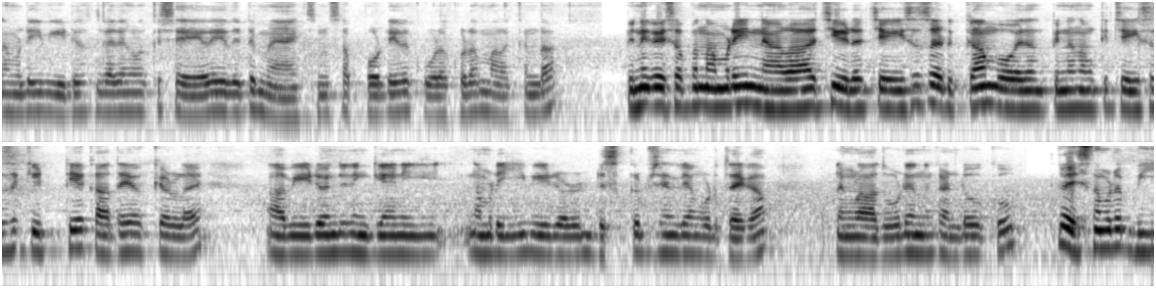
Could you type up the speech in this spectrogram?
നമ്മുടെ ഈ വീഡിയോസും കാര്യങ്ങളൊക്കെ ഷെയർ ചെയ്തിട്ട് മാക്സിമം സപ്പോർട്ട് ചെയ്ത് കൂടെ കൂടെ മറക്കണ്ട. പിന്നെ ഗൈസ് അപ്പോൾ നമ്മുടെ ഈ ഞായറാഴ്ചയുടെ ചേസസ് എടുക്കാൻ പോയത്. പിന്നെ നമുക്ക് ചേസസ് കിട്ടിയ കഥയൊക്കെ ഉള്ള ആ വീഡിയോന്റെ ലിങ്ക് ഞാൻ ഈ നമ്മുടെ ഈ വീഡിയോയുടെ ഡിസ്ക്രിപ്ഷനിൽ ഞാൻ കൊടുത്തേക്കാം. നിങ്ങൾ അതുകൂടി ഒന്ന് കണ്ടു നോക്കൂ ഗൈസ് നമ്മുടെ ബി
